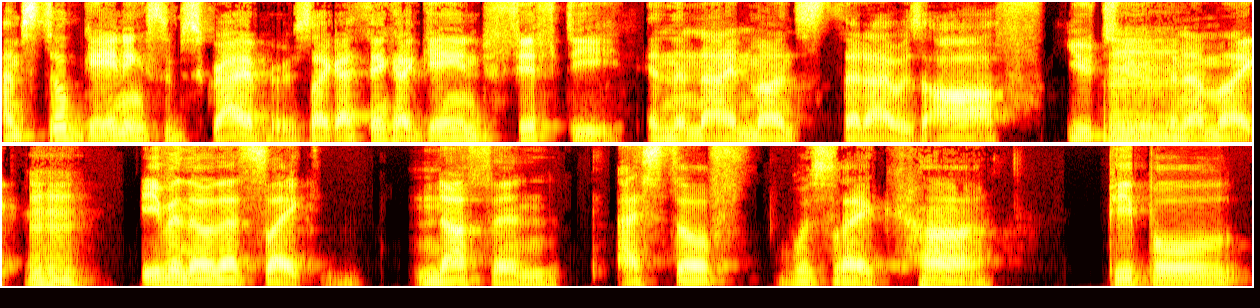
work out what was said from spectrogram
I'm still gaining subscribers. Like I think I gained 50 in the nine months that I was off YouTube. Mm. And I'm like, mm-hmm. even though that's like nothing, I still f- was like, huh, people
